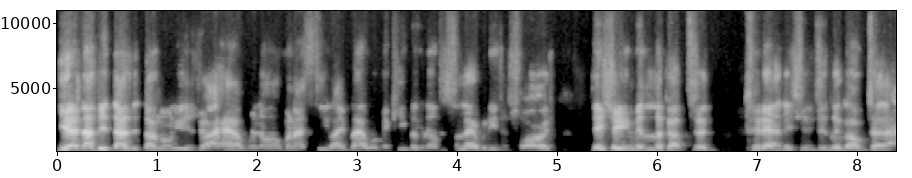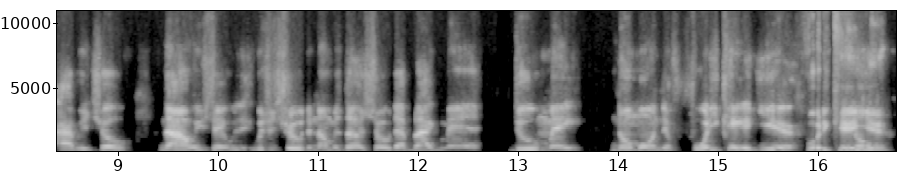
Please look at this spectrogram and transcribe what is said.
Yeah, that did, that's that's the only issue I have when uh, when I see like black women keep looking up to celebrities and stars. They shouldn't even look up to to that. They should just look up to the average Joe. Now, when you say which is true, the numbers does show that black men do make no more than forty k a year. 40K You know, a year.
